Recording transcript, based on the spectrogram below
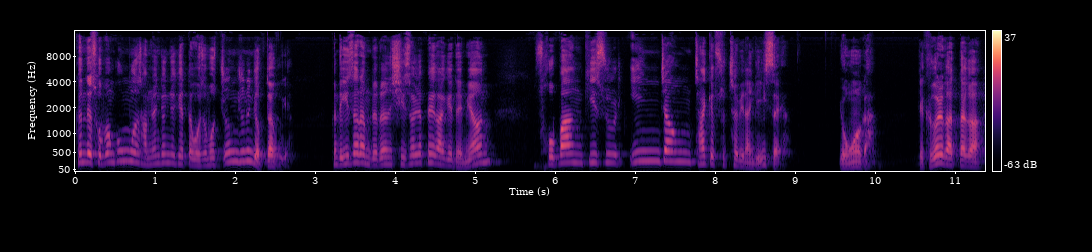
근데 소방 공무원 3년 경력했다고 해서 뭐 쭉 주는 게 없다고요. 근데 이 사람들은 시설협회 가게 되면 소방기술 인정 자격 수첩이라는 게 있어요. 용어가. 그걸 갖다가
